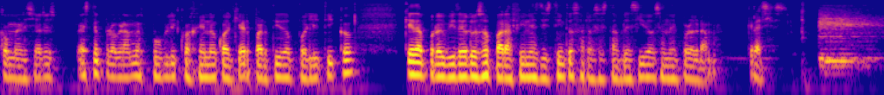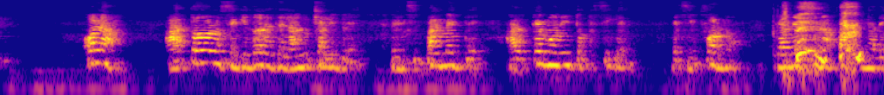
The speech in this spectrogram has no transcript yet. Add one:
comercial es, este programa es público ajeno a cualquier partido político. Queda prohibido el uso para fines distintos a los establecidos en el programa. Gracias. Hola a todos los seguidores de la lucha libre, principalmente al qué bonito que sigue Les informo que una página de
